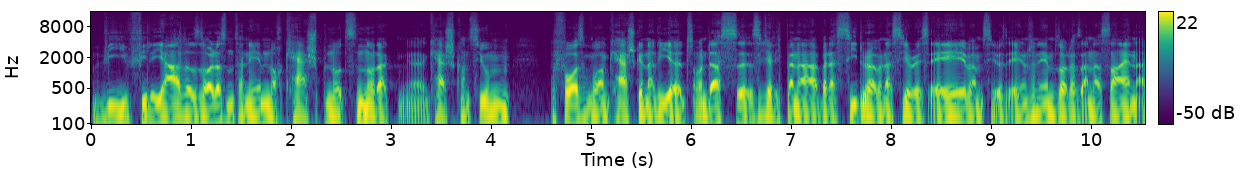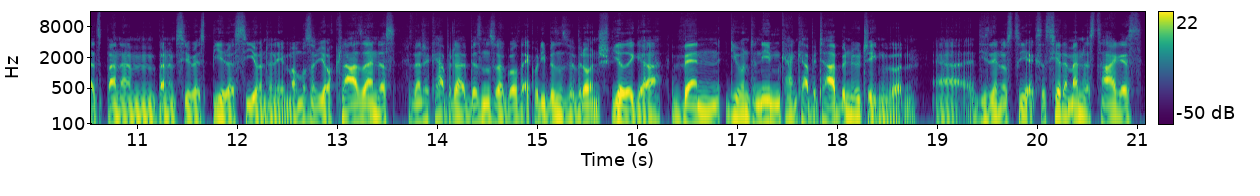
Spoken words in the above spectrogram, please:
wie viele Jahre soll das Unternehmen noch Cash benutzen oder äh, Cash consumen, bevor es im Grunde Cash generiert. Und das ist sicherlich bei einer, bei einer Seed oder bei einer Series A, beim Series A-Unternehmen sollte das anders sein als bei einem, bei einem Series B oder C-Unternehmen. Man muss natürlich auch klar sein, dass Venture Capital Business oder Growth Equity Business wäre bedeutend schwieriger, wenn die Unternehmen kein Kapital benötigen würden. Äh, diese Industrie existiert am Ende des Tages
